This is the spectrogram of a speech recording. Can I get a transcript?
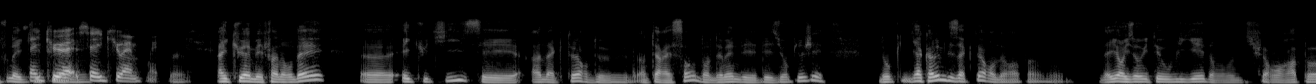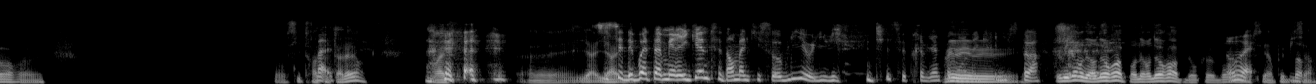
C'est IQM, oui. IQM est finlandais. Euh, c'est un acteur de, intéressant dans le domaine des, ions piégés. Donc, il y a quand même des acteurs en Europe. Hein. D'ailleurs, ils ont été oubliés dans différents rapports euh, qu'on citera bah, tout à l'heure. Euh, si c'est des boîtes américaines, c'est normal qu'ils soient oubliés, Olivier. tu sais très bien comment on écrit l'histoire. Mais là, on est en Europe, on est en Europe, donc bon, c'est un peu bizarre.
